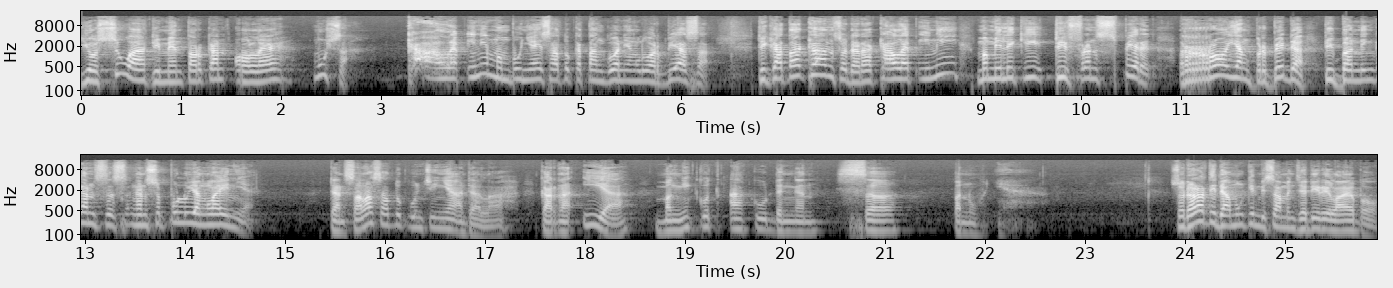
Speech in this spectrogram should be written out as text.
Yosua dimentorkan oleh Musa. Kaleb ini mempunyai satu ketangguhan yang luar biasa. Dikatakan saudara Kaleb ini memiliki different spirit. Roh yang berbeda dibandingkan dengan sepuluh yang lainnya. Dan salah satu kuncinya adalah karena ia mengikut aku dengan sepenuhnya. Saudara tidak mungkin bisa menjadi reliable.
